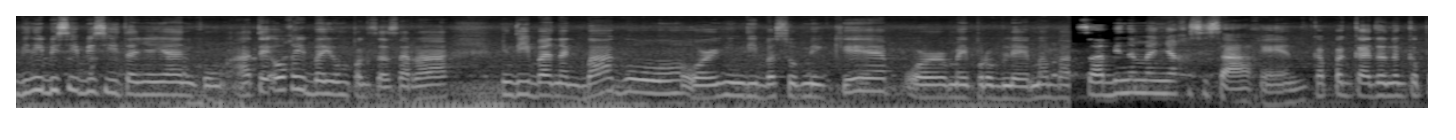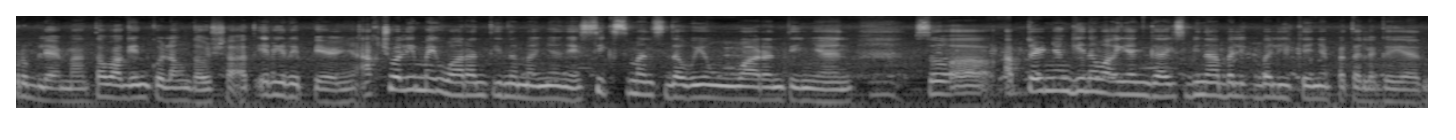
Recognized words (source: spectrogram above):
binibisi-bisita niya yan kung ate okay ba yung pagsasara? Hindi ba nagbago? Or hindi ba sumikip? Or may problema ba? Sabi naman niya kasi sa akin kapag kada nagka-problema tawagin ko lang daw siya at i-repair niya. Actually may warranty naman yan eh. 6 months daw yung warranty niyan. So uh, after niyang ginawa yan guys binabalik-balikan niya pa talaga yan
